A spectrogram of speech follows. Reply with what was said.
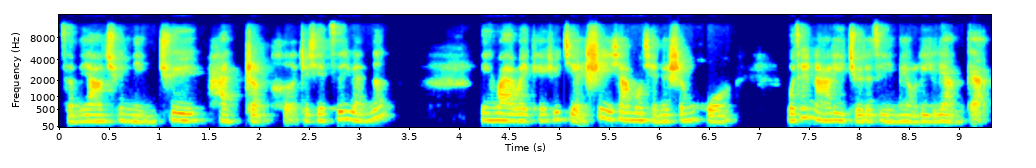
怎么样去凝聚和整合这些资源呢？另外，我也可以去检视一下目前的生活，我在哪里觉得自己没有力量感，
